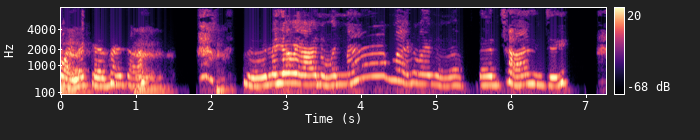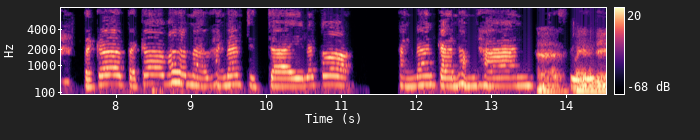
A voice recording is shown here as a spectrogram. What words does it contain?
บ่อยแล้วเกินพระอาจารย์หนูระยะเวลาหนูมันนานมากทำไมหนูแบบเดินช้าจริงๆแต่ก็แต่ก็พัฒนาทางด้านจิตใจแล้วก็ ทางด้านการทำทานก็ยังดี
